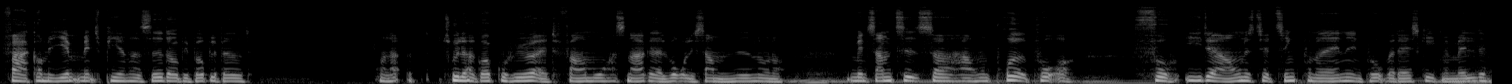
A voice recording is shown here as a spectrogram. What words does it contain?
Far er kommet hjem, mens pigerne havde siddet oppe i boblebadet. Hun har, Trylle har godt kunne høre, at far og mor har snakket alvorligt sammen nedenunder. Men samtidig så har hun prøvet på at få Ida og Agnes til at tænke på noget andet end på, hvad der er sket med Malte.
